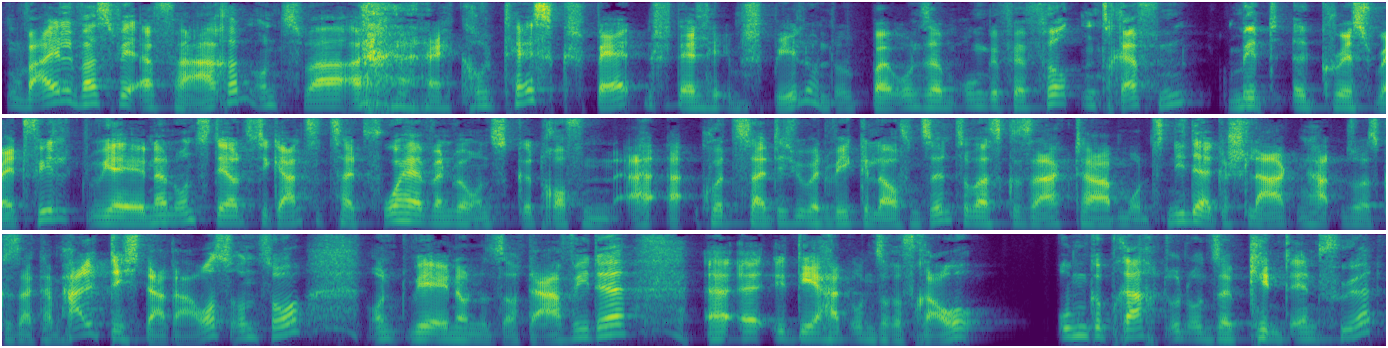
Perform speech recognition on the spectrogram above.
weil was wir erfahren, und zwar an einer grotesk späten Stelle im Spiel und bei unserem ungefähr vierten Treffen mit äh, Chris Redfield, wir erinnern uns, der uns die ganze Zeit vorher, wenn wir uns getroffen, äh, äh, kurzzeitig über den Weg gelaufen sind, sowas gesagt haben, uns niedergeschlagen hatten, sowas gesagt haben, halt dich da raus und so. Und wir erinnern uns auch da wieder, äh, der hat unsere Frau umgebracht und unser Kind entführt.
